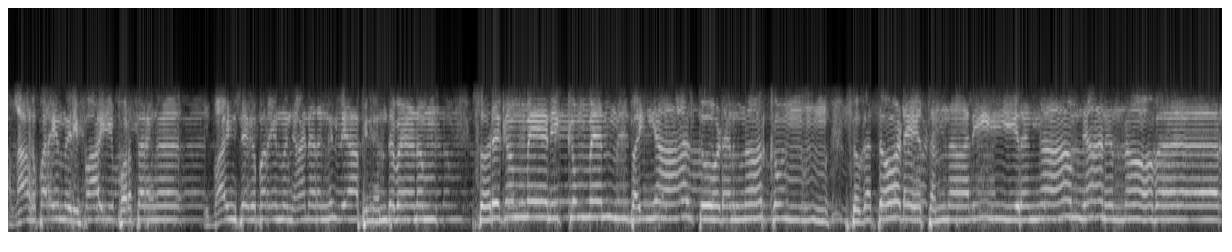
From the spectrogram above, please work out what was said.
അള്ളാഹു പറയുന്നു റിഫായി പുറത്തിറങ്ങ്. റിഫായി ശേഖ് പറയുന്നു ഞാൻ ഇറങ്ങില്ല പിന്നെ എന്ത് വേണം? സ്വർഗം എനിക്കും എൻ പയ്യാൽ തുടർന്നോർക്കും. സുഖത്തോടെ തന്നാൽ ഇറങ്ങാം ഞാൻ എന്നോവർ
